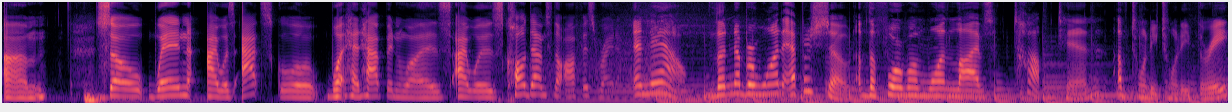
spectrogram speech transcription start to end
Um, So when I was at school, what had happened was I was called down to the office right after. And now, the number one episode of the 411 Live's Top 10 of 2023,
